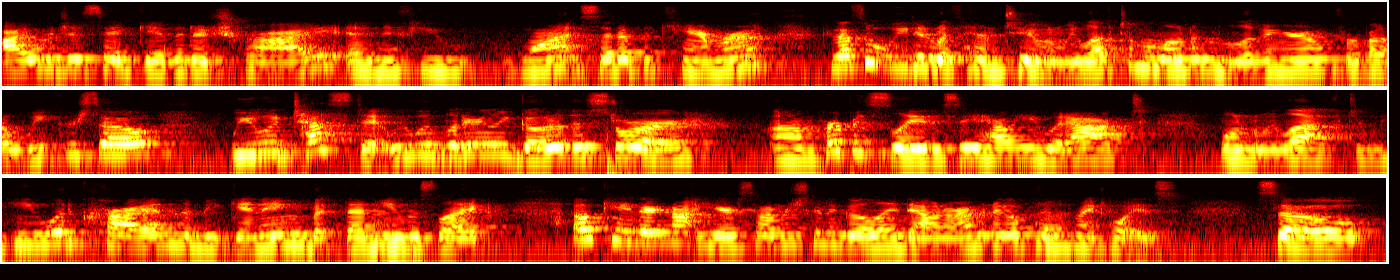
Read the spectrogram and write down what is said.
I would just say give it a try. And if you want, set up a camera. Because that's what we did with him too. When we left him alone in the living room for about a week or so, we would test it. We would literally go to the store um, purposely to see how he would act when we left. And he would cry in the beginning, but then he was like, okay, they're not here, so I'm just going to go lay down or I'm going to go play with my toys. So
